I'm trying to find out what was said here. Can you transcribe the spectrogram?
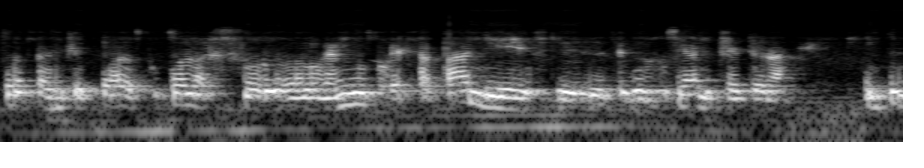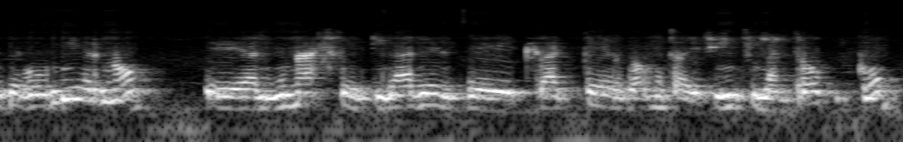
todas están exceptadas por todos los organismos estatales, de seguro social, etcétera. Entonces, de gobierno, eh, algunas entidades de carácter, vamos a decir, filantrópico,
